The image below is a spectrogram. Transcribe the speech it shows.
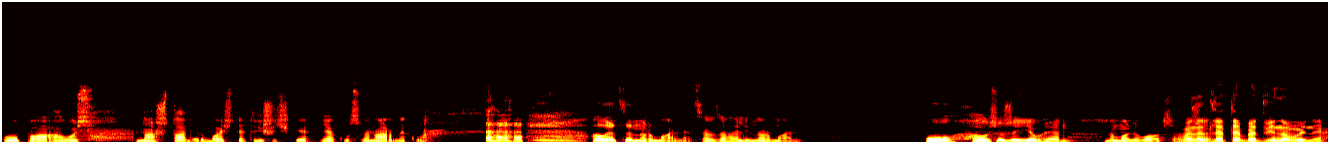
Опа, а ось наш табір. Бачите, трішечки як у свинарнику. Але це нормально, це взагалі нормально. О, а ось уже Євген намалювався. У мене Вже для тебе дві новини.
